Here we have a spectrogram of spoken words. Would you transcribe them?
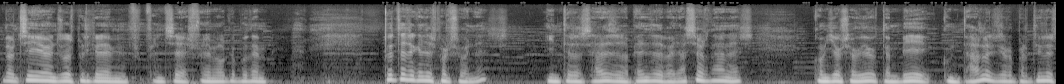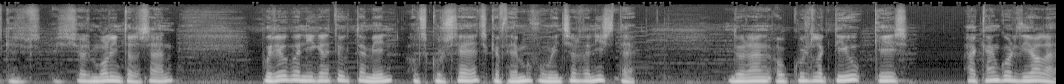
Doncs sí, ens ho explicarem, Francesc, farem el que podem. Totes aquelles persones interessades en aprendre a ballar sardanes, com ja ho sabeu, també comptar-les i repartir-les, que és, això és molt interessant, podeu venir gratuïtament als cursets que fem a Foment Sardanista durant el curs lectiu que és a Can Guardiola,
